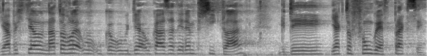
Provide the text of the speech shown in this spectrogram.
Já bych chtěl na tohle ukázat jeden příklad, kdy, jak to funguje v praxi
